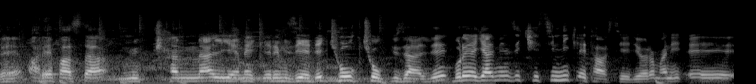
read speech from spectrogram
Ve Arepas'ta mükemmel yemeklerimizi yedik. Çok çok güzeldi. Buraya gelmenizi kesinlikle tavsiye ediyorum. Hani e,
